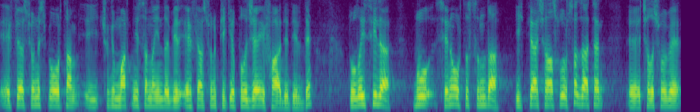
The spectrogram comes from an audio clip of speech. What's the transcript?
enflasyonist bir ortam, e, çünkü Mart-Nisan ayında bir enflasyonun pik yapılacağı ifade edildi. Dolayısıyla bu sene ortasında ihtiyaç hasıl olursa zaten e, Çalışma ve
